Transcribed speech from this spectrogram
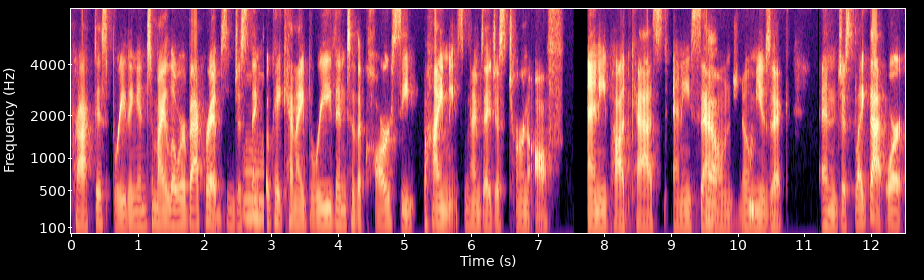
practice breathing into my lower back ribs and just mm. think, okay, can I breathe into the car seat behind me? Sometimes I just turn off any podcast, any sound, yeah. no music, and just like that. Or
